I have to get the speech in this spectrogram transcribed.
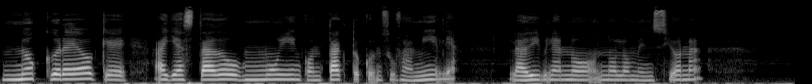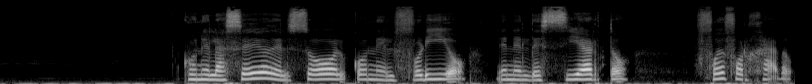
no creo que haya estado muy en contacto con su familia, la Biblia no, no lo menciona, con el asedio del sol, con el frío en el desierto, fue forjado.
